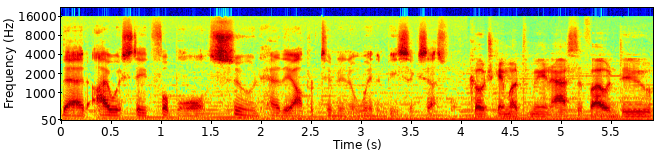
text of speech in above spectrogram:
that Iowa State football soon had the opportunity to win and be successful. Coach came up to me and asked if I would do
